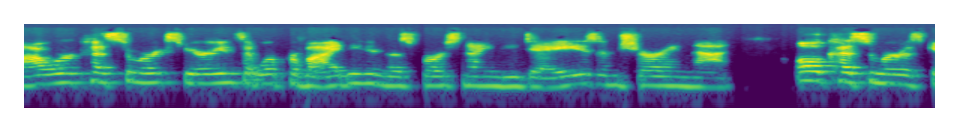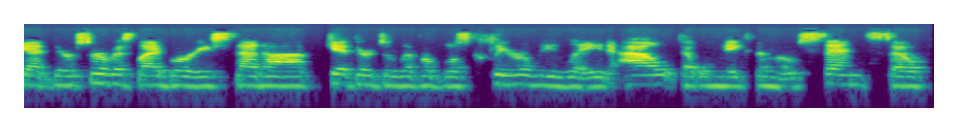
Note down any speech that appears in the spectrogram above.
our customer experience that we're providing in those first 90 days ensuring that all customers get their service library set up get their deliverables clearly laid out that will make the most sense. So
